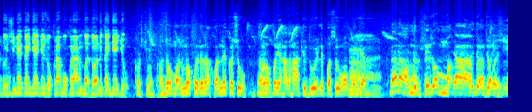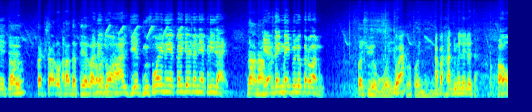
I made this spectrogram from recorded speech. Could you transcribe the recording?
ડોશીને કહી દેજો છોકરા બોકરા ને બધોને કહી દેજો. જો મનમાં કોઈને રાખવાનું નહીં કશું. ઘણો ભાઈ હાલ હા કીધું એટલે પશુ આમ કરી ના ના આમ દિલથી જ આમ કહી દેવાનું છે ભાઈ. છે, કટકા રોટલા દખેલા અને જો હાલ જે ઘૂસ હોય ને એ કહી દે એટલે નીકળી જાય. ના ના ઘેર જઈને નહીં પેલું કરવાનું. કશું એવું હોય આપણે કોઈ નહીં. આપણે હાથ મિલાઈ લેતા હા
